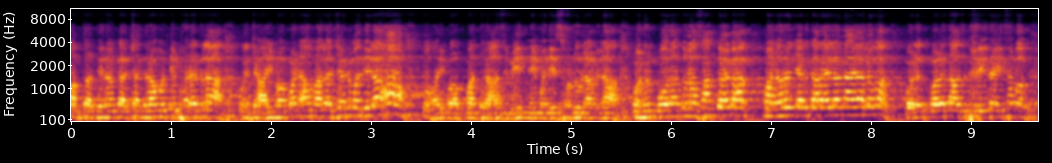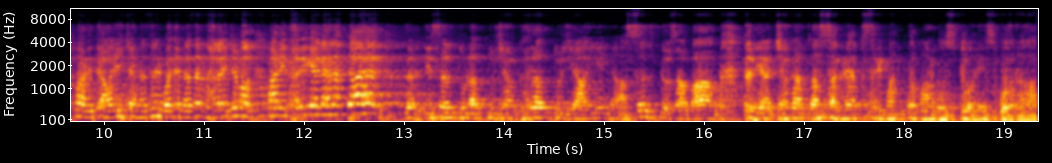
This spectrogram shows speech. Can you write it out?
आमचा तिरंगा चंद्रावरती फडकला. म्हणजे आई बापाने आम्हाला जन्म दिला. हा तो आई बाप मात्र आज वेदनेमध्ये सोडू लागला. म्हणून पोरा तुला सांगतोय बघ मनोरंजन करायला नाही आलं बघ. पळत पळत आज घरी जायचं बघ. आणि त्या आईच्या नजरेमध्ये नजर घालायचे बघ. आणि घरी गेल्यानंतर जर दिसल तुला तुझ्या घरात तुझी आई असल तुझा बाप तर या जगातला सगळ्यात श्रीमंत माणूस तू आहेस बोरा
